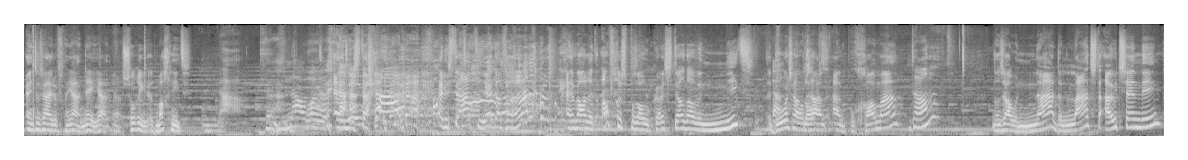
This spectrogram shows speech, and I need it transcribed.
En toen zeiden we van, ja, nee, ja, sorry, het mag niet. Nou, wat En nu, sta- en nu staat hij, hè, dat van, huh? En we hadden het afgesproken, stel dat we niet door zouden gaan aan het programma... Dan? Dan zouden we na de laatste uitzending...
